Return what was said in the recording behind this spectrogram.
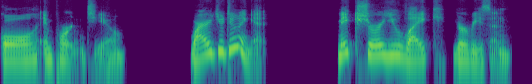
goal important to you? Why are you doing it? Make sure you like your reason.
